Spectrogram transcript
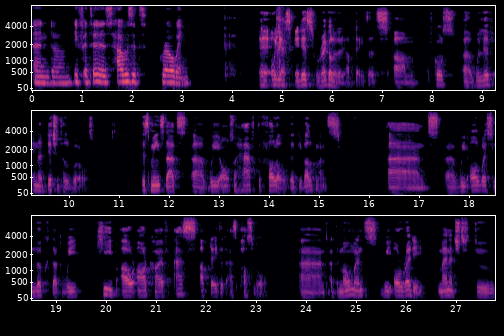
And um, if it is, how is it growing? Uh, oh yes, it is regularly updated. Um, of course, uh, we live in a digital world. This means that uh, we also have to follow the developments, and uh, we always look that we keep our archive as updated as possible. And at the moment, we already managed to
